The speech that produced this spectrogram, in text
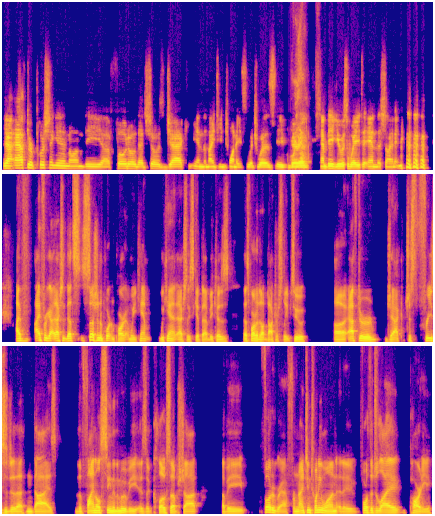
Yeah, after pushing in on the uh, photo that shows Jack in the 1920s, which was a very yeah. ambiguous way to end The Shining. I've I forgot actually that's such an important part, and we can't we can't actually skip that because that's part of Doctor Sleep too. Uh, after Jack just freezes to death and dies, the final scene of the movie is a close-up shot of a photograph from 1921 at a Fourth of July party,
